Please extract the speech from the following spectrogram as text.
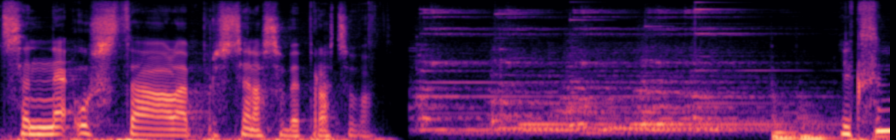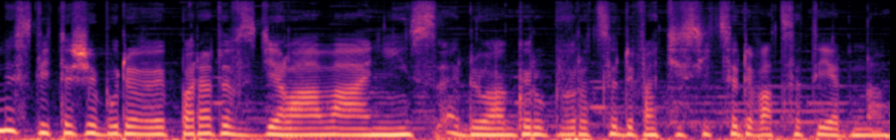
se neustále prostě na sobě pracovat. Jak si myslíte, že bude vypadat vzdělávání z Edua Group v roce 2021?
